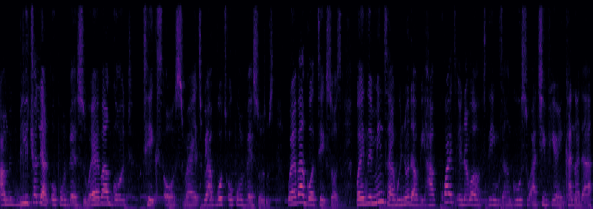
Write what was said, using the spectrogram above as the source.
I'm literally an open vessel. Wherever God takes us, right? We are both open vessels. Wherever God takes us. But in the meantime, we know that we have quite a number of things and goals to achieve here in Canada,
